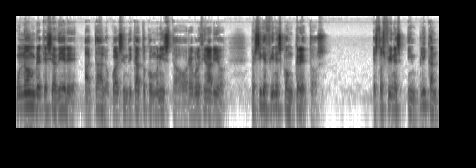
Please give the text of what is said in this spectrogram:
Un hombre que se adhiere a tal o cual sindicato comunista o revolucionario persigue fines concretos. Estos fines implican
